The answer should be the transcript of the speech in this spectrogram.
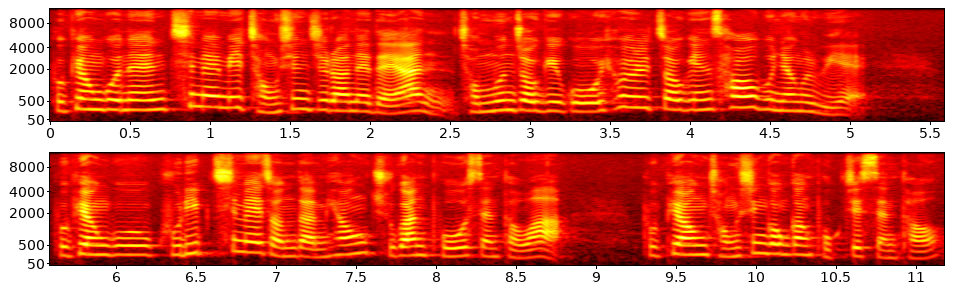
부평구는 치매 및 정신질환에 대한 전문적이고 효율적인 사업 운영을 위해 부평구 구립치매전담형 주간보호센터와 부평 정신건강복지센터,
